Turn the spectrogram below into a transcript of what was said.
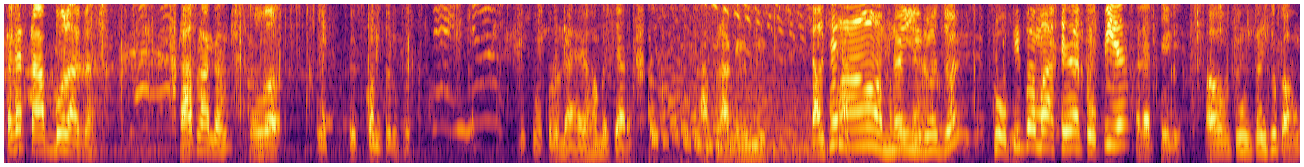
કાકા તાપ બોલ લાગે. તાપ લાગે હે? હોવે. એક કામ કરું છું. છોકરો ડાયો હ બચારો. તાપ લાગે એવું નહીં. ચાલશે ને? હા, અમને હીરો જો ટોપી પર માથે આ ટોપી હે. અરે થેલી. હવે તું તને શું કહું?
